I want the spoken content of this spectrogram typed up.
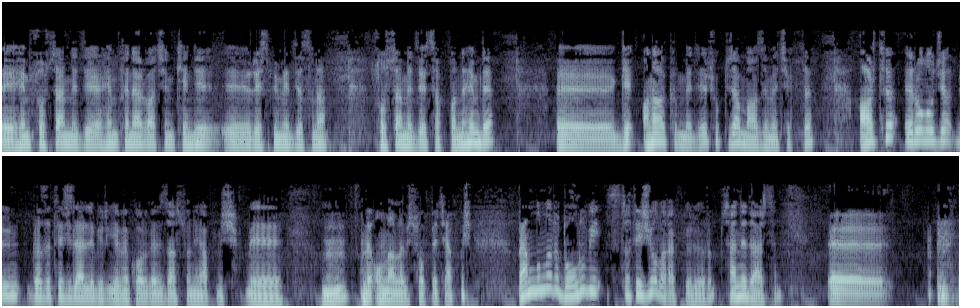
e, hem sosyal medyaya hem Fenerbahçe'nin kendi e, resmi medyasına sosyal medya hesaplarına hem de e, ana akım medyaya çok güzel malzeme çıktı. Artı Erol Hoca dün gazetecilerle bir yemek organizasyonu yapmış e, Hı hı. ve onlarla bir sohbet yapmış. Ben bunları doğru bir strateji olarak görüyorum. Sen ne dersin? Ee,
